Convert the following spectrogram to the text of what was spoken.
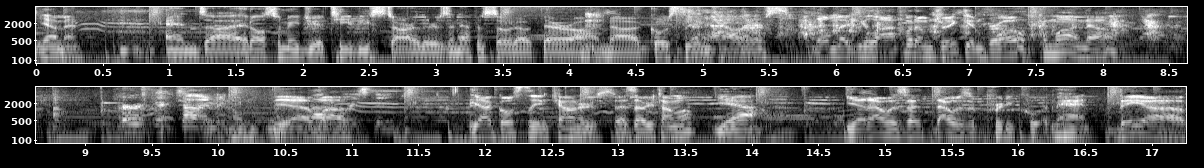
Yeah, man. And uh, it also made you a TV star. There's an episode out there on uh, Ghostly Encounters. Don't make me laugh when I'm drinking, bro. Come on now. Perfect timing. Yeah, wow. boy. Yeah, Ghostly Encounters. Is that what you're talking about? Yeah. Yeah, that was a that was a pretty cool man. They uh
